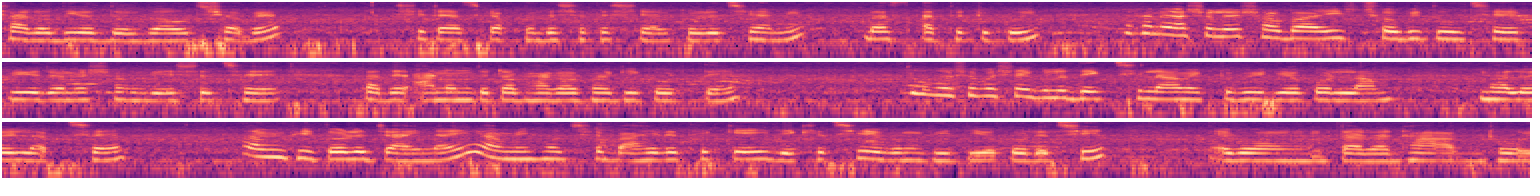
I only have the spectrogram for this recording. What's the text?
শারদীয় দুর্গা উৎসবে। সেটা আজকে আপনাদের সাথে শেয়ার করেছি আমি। ব্যাস, এতটুকুই। এখানে আসলে সবাই ছবি তুলছে, প্রিয়জনের সঙ্গে এসেছে, তাদের আনন্দটা ভাগাভাগি করতে। তো বসে বসে এগুলো দেখছিলাম, একটু ভিডিও করলাম, ভালোই লাগছে। আমি ভিতরে যাই নাই, আমি হচ্ছে বাইরে থেকেই দেখেছি এবং ভিডিও করেছি এবং তারা ঢাক ঢোল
